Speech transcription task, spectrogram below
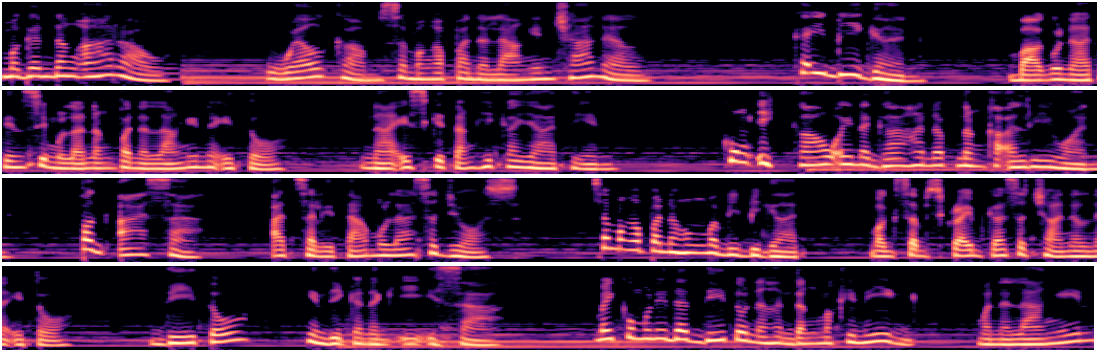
Magandang araw. Welcome sa mga Panalangin Channel. Kaibigan, bago natin simulan ang panalangin na ito, nais kitang hikayatin. Kung ikaw ay naghahanap ng kaaliwan, pag-asa at salita mula sa Diyos, sa mga panahong mabibigat, mag-subscribe ka sa channel na ito. Dito, hindi ka nag-iisa. May komunidad dito na handang makinig, manalangin,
